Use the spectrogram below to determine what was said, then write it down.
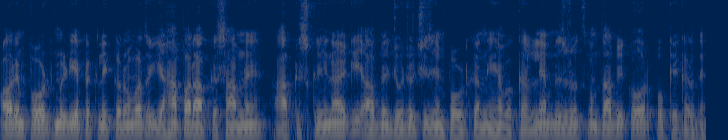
और इंपोर्ट मीडिया पे क्लिक करूँगा तो यहाँ पर आपके सामने आपकी स्क्रीन आएगी। आपने जो जो चीज़ें इंपोर्ट करनी है वो कर लें अपनी ज़रूरत के मुताबिक और ओके कर दें।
